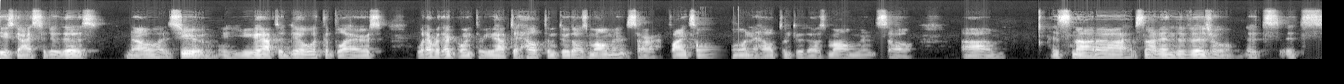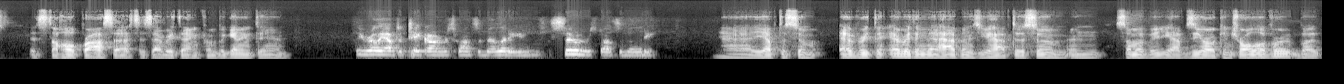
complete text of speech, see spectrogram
these guys to do this." No, it's you. You have to deal with the players whatever they're going through, you have to help them through those moments or find someone to help them through those moments. So um, it's not uh, it's not individual. It's it's it's the whole process. It's everything from beginning to end. You really have to take on responsibility and assume responsibility. Yeah, you have to assume everything. Everything that happens, you have to assume, and some of it you have zero control over. But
